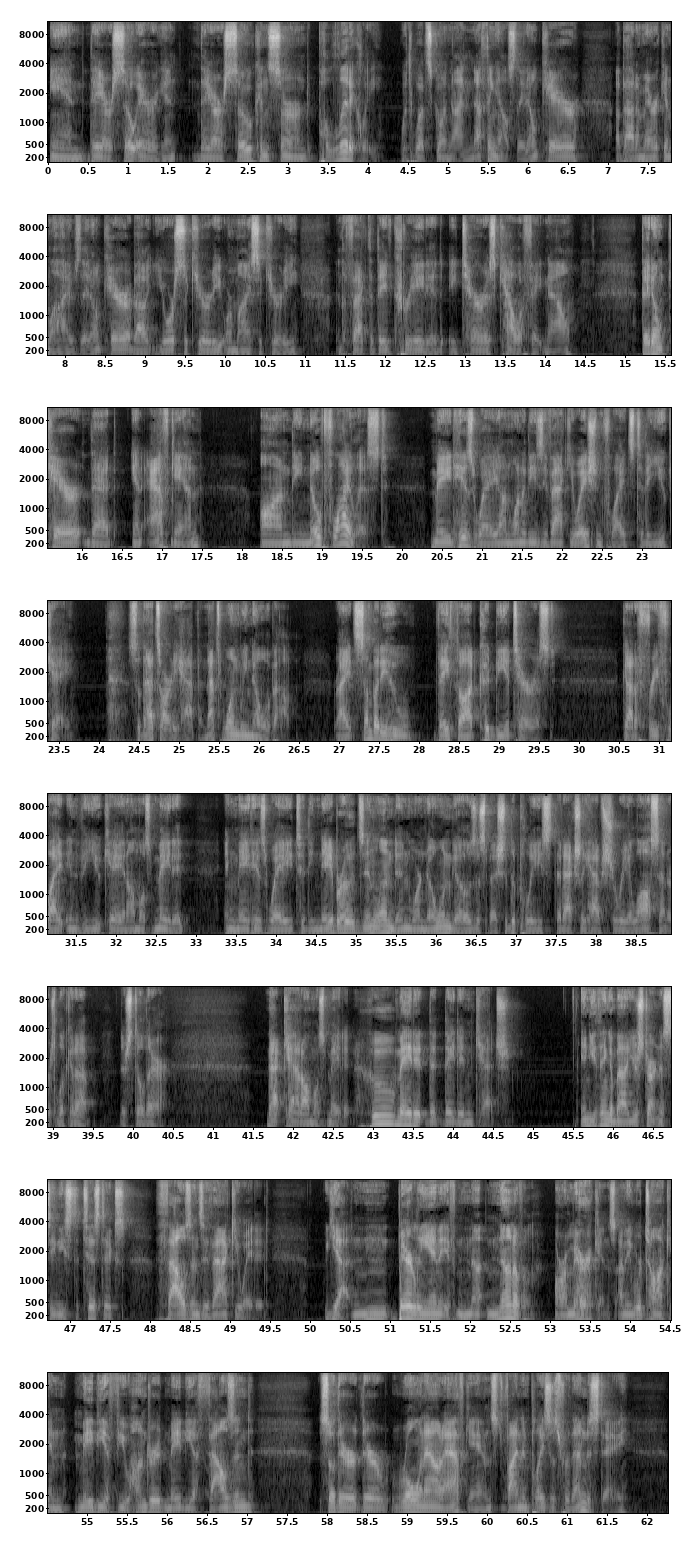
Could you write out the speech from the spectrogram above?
And they are so arrogant, they are so concerned politically with what's going on, nothing else. They don't care about American lives, they don't care about your security or my security and the fact that they've created a terrorist caliphate now. They don't care that an Afghan on the no fly list made his way on one of these evacuation flights to the UK. So that's already happened. That's one we know about, right? Somebody who they thought could be a terrorist got a free flight into the UK and almost made it and made his way to the neighborhoods in London where no one goes, especially the police, that actually have Sharia law centers. Look it up. They're still there. That cat almost made it. Who made it that they didn't catch? And you think about it, you're starting to see these statistics thousands evacuated. Yeah, n- barely any, if n- none of them are Americans. I mean, we're talking maybe a few hundred, maybe a thousand. So they're they're rolling out Afghans, finding places for them to stay.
